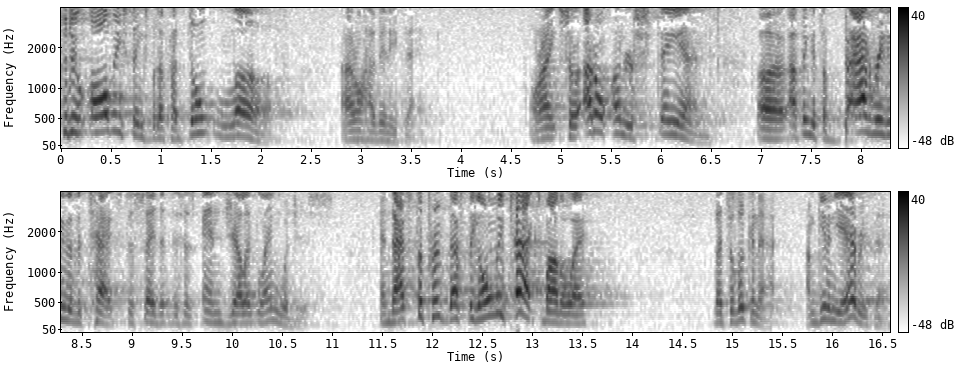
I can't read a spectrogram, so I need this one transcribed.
to do all these things, but if I don't love, I don't have anything. All right? So, I don't understand uh, I think it's a bad reading of the text to say that this is angelic languages. And that's the proof. That's the only text, by the way, that you're looking at. I'm giving you everything.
